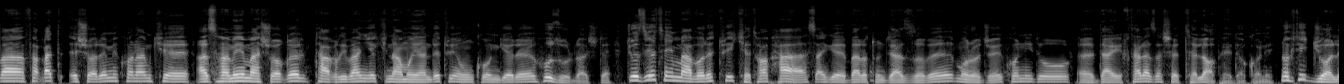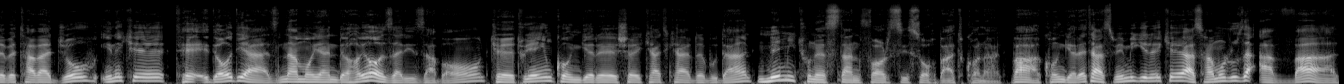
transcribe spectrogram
و فقط اشاره می کنم که از همه مشاغل تقریبا یک نماینده توی اون کنگره حضور داشته. جزئیات این موارد توی کتاب هست. اگه براتون جذابه مراجعه کنید و دقیقتر ازش اطلاع پیدا کنید. نکته جالب توجه اینه که تعدادی از نماینده های آذری زبان که توی این کنگره شرکت کرده بودن نمی‌تونستن فارسی صحبت کنن. و کنگره تصمیم می‌گیره که از همون روز اول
